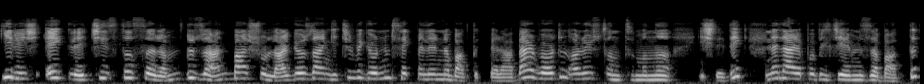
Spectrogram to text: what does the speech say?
Giriş, ekle, çiz, tasarım, düzen, başvurular, gözden geçir ve görünüm sekmelerine baktık beraber. Word'ün arayüz tanıtımını işledik. Neler yapabileceğimize baktık.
